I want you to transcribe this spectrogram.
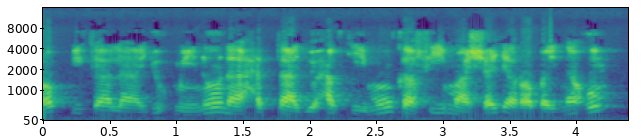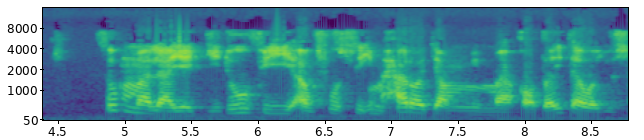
รับบิกาลายุมินูนะฮัตตายุฮักกีมูกะฟีมาชัยรับัยนะฮุมซุมมาลายจิดูฟีอัลฟุซิมฮารจัมมิมมาของไรตะวยุส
